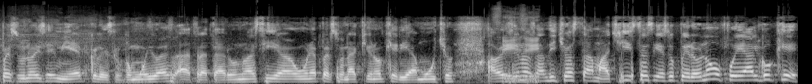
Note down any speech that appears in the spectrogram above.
pues uno dice miércoles, ¿cómo ibas a tratar uno así a una persona que uno quería mucho? A veces nos han dicho hasta machistas y eso, pero no, fue algo que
